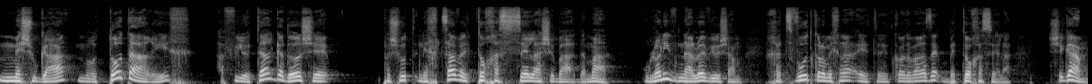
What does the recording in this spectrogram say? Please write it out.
משוגע, מאותו תאריך, אפילו יותר גדול, שפשוט נחצב אל תוך הסלע שבאדמה. הוא לא נבנה, לא הביאו שם. חצבו את כל, המכנה, את, את כל הדבר הזה בתוך הסלע. שגם,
